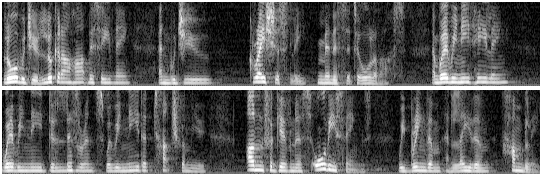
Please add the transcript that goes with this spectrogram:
Lord, would you look at our heart this evening and would you graciously minister to all of us? And where we need healing, where we need deliverance, where we need a touch from you, unforgiveness, all these things, we bring them and lay them humbly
